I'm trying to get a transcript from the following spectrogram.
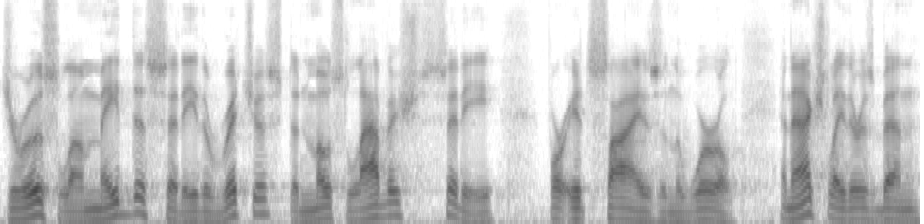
Jerusalem, made this city the richest and most lavish city for its size in the world. And actually, there's been,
